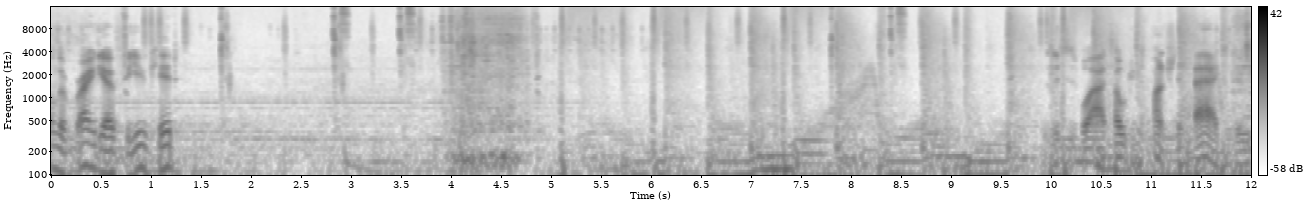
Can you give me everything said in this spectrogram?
On the radio for you, kid. This is why I told you to punch the bags, dude.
